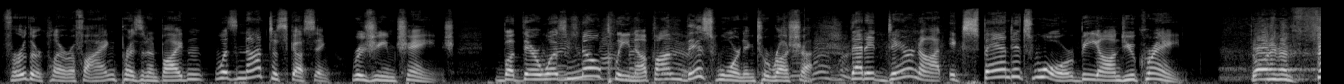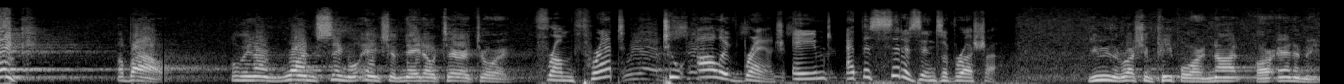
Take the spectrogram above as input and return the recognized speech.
Further clarifying, President Biden was not discussing regime change. But there was no cleanup on this warning to Russia that it dare not expand its war beyond Ukraine. Don't even think about moving on one single inch of NATO territory. From threat to olive branch aimed at the citizens of Russia. You, the Russian people, are not our enemy.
